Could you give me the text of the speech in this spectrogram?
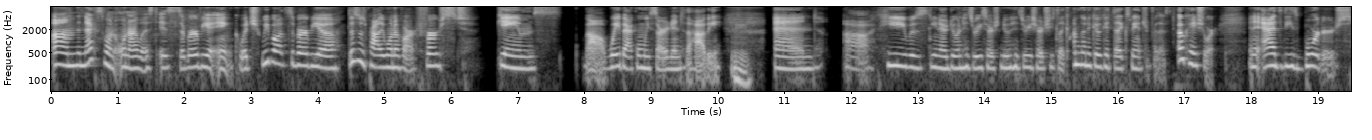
Um, the next one on our list is Suburbia Inc., which we bought Suburbia. This was probably one of our first games uh, way back when we started into the hobby. Mhm. And uh, he was, you know, doing his research, doing his research. He's like, I'm going to go get the expansion for this. Okay, sure. And it adds these borders,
